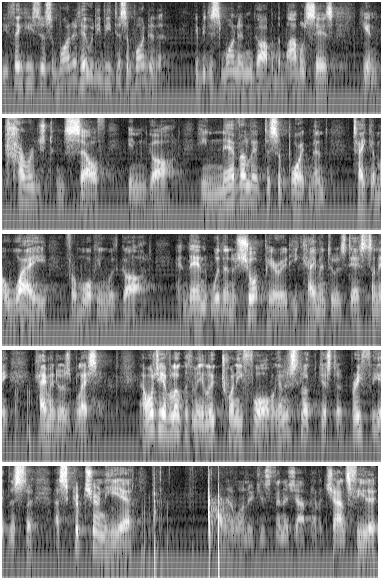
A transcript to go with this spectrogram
You think he's disappointed? Who would he be disappointed in? He'd be disappointed in God. But the Bible says he encouraged himself in God. He never let disappointment take him away from walking with God. And then within a short period, he came into his destiny, came into his blessing. Now, I want you to have a look with me, Luke 24. We're going to just look just briefly at this, a scripture in here. And I want to just finish up and have a chance for you to,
